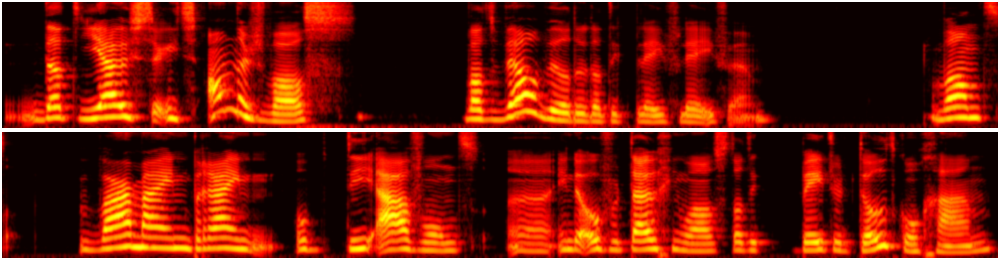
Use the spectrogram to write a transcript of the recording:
dat juist er iets anders was. Wat wel wilde dat ik bleef leven. Want waar mijn brein op die avond uh, in de overtuiging was dat ik beter dood kon gaan,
